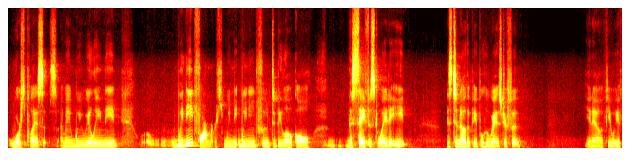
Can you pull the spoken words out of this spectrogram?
worse places. I mean, we really need we need farmers. We need we need food to be local. The safest way to eat is to know the people who raised your food. You know, if you if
